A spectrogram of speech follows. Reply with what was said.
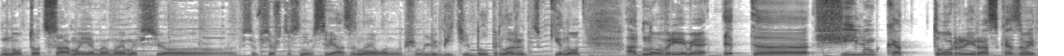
ну, тот самый МММ и все, все, все, что с ним связано. Он, в общем, любитель был приложить к кино одно время. Это фильм, который рассказывает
